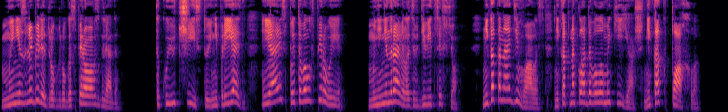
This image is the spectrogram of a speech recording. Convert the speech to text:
Мы не взлюбили друг друга с первого взгляда. Такую чистую неприязнь я испытывал впервые. Мне не нравилось в девице все. Ни как она одевалась, ни как накладывала макияж, ни как пахла.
